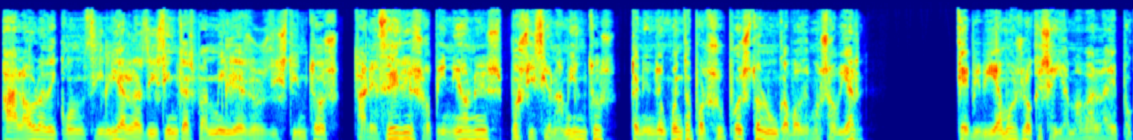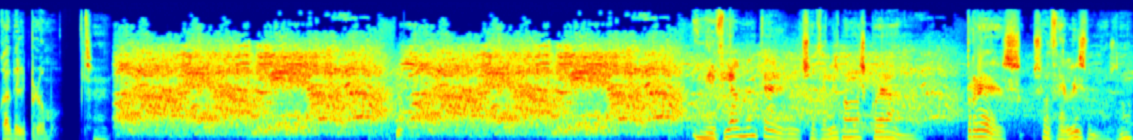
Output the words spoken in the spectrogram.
a la hora de conciliar las distintas familias, los distintos pareceres, opiniones, posicionamientos, teniendo en cuenta, por supuesto, nunca podemos obviar que vivíamos lo que se llamaba la época del plomo. Inicialmente el socialismo vasco eran tres socialismos, ¿no?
